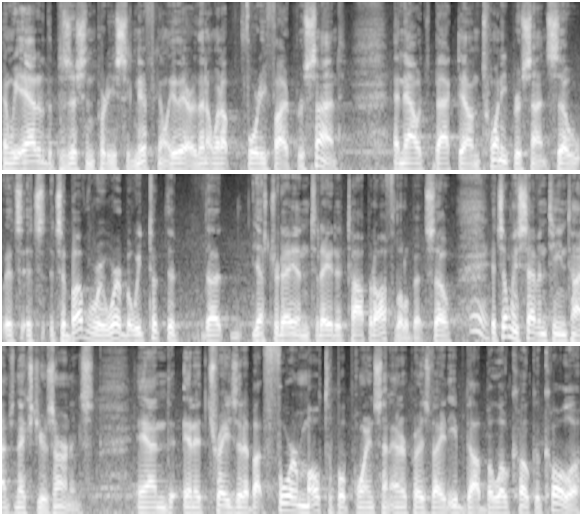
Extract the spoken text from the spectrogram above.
and we added the position pretty significantly there. Then it went up 45%, and now it's back down 20%. So it's it's it's above where we were, but we took the, the yesterday and today to top it off a little bit. So mm. it's only 17 times next year's earnings. And and, and it trades at about four multiple points on enterprise value EBITDA below Coca-Cola,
